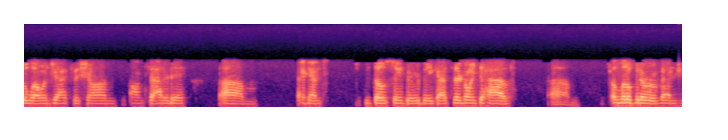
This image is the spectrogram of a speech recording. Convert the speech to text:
the Welland Jackfish on on Saturday um, against those same Barrie Baycats. They're going to have um, a little bit of revenge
